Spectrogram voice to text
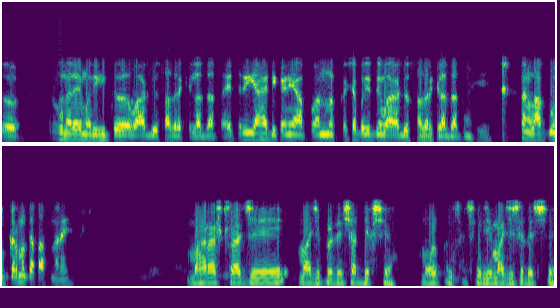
रुग्णालयामध्ये इथं वाढदिवस साजरा केला जात आहे. तरी ह्या ठिकाणी आपण कशा पद्धतीने वाढदिवस साजरा केला जात आहे? चांगला उपक्रम कसा असणार आहे? महाराष्ट्राचे माजी प्रदेशाध्यक्ष मोहोळ पंचायत माजी सदस्य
